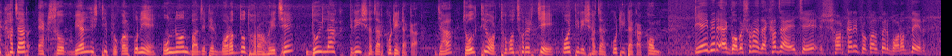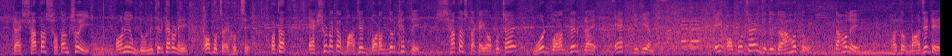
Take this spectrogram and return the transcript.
এক হাজার একশো বিয়াল্লিশটি প্রকল্প নিয়ে উন্নয়ন বাজেটের বরাদ্দ ধরা হয়েছে দুই লাখ ত্রিশ হাজার কোটি টাকা যা চলতি অর্থ বছরের চেয়ে পঁয়ত্রিশ হাজার কোটি টাকা কম। টিআইবের এক গবেষণায় দেখা যায় যে সরকারি প্রকল্পের বরাদ্দের প্রায় সাতাশ শতাংশই অনিয়ম দুর্নীতির কারণে অপচয় হচ্ছে। অর্থাৎ একশো টাকা বাজেট বরাদ্দর ক্ষেত্রে সাতাশ টাকায় অপচয়, মোট বরাদ্দের প্রায় এক তৃতীয়াংশ। এই অপচয় যদি না হতো, তাহলে হয়তো বাজেটের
